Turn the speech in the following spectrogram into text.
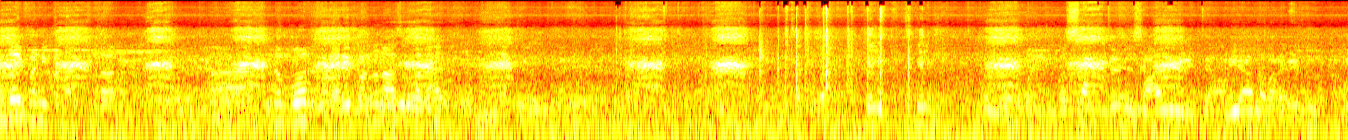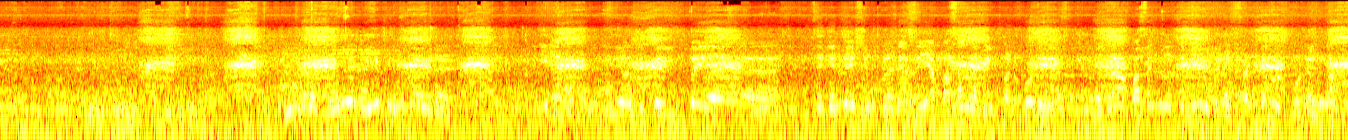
என்ஜாய் பண்ணி பண்ணேன் ஆக்சுவலாக இன்னும் மோர் நிறைய பண்ணணும்னு ஆசைப்படுறேன். கேள்வி கேள்வி பிரசாந்த் சாலி நடித்த பிரியாத வர வேண்டும் அப்படிங்கிற ஒரு படம் அந்த பொருளை மையப்படுத்தி அந்த இல்லை. இது வந்து இப்போ இப்போ இந்த ஜென்ரேஷனுக்குள்ள நிறைய பசங்களை மீட் பண்ணும்போது எல்லா பசங்களுக்குமே ஒரு ஃப்ரெண்டு ஒரு பொண்ணு இருக்காங்க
